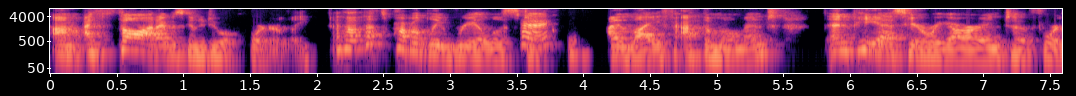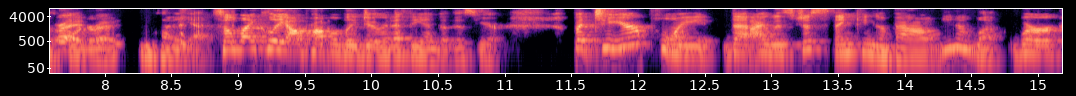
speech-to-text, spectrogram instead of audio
um, I thought I was going to do it quarterly. I thought that's probably realistic okay. my life at the moment. And P.S. Here we are into fourth right, quarter right. yet. So likely I'll probably do it at the end of this year. But to your point that I was just thinking about, you know, look, we're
